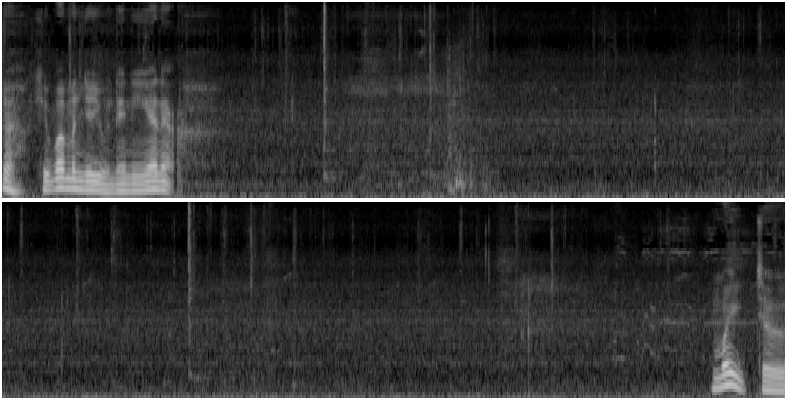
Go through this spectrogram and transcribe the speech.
เนี่ยคิดว่ามันจะอยู่ในนี้เนี่ย ไม่เจอ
